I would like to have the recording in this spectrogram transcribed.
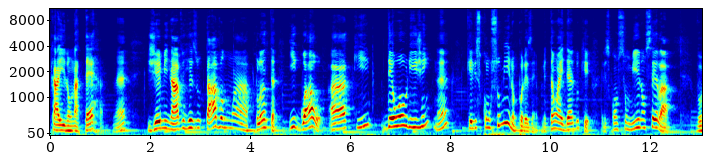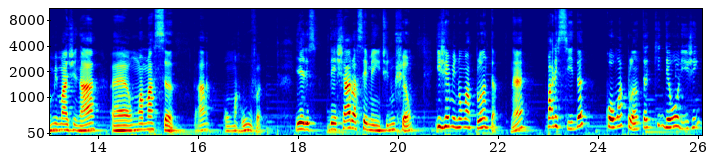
caíram na terra né, germinavam e resultavam numa planta igual a que deu origem, né, que eles consumiram, por exemplo. Então a ideia do que? Eles consumiram, sei lá, vamos imaginar é, uma maçã, tá? uma uva, e eles deixaram a semente no chão e germinou uma planta, né? Parecida com a planta que deu origem,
